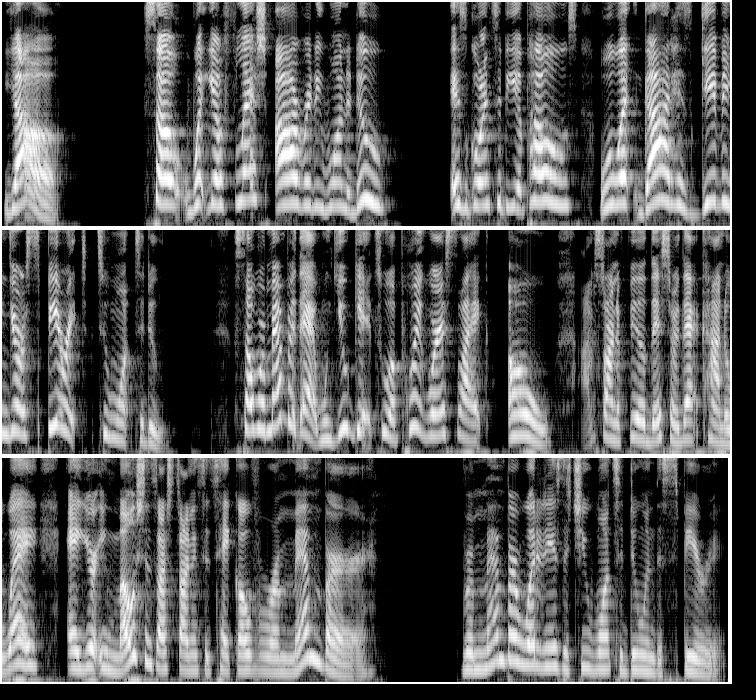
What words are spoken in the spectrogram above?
Y'all. So what your flesh already want to do is going to be opposed with what God has given your spirit to want to do. So remember that when you get to a point where it's like, oh, I'm starting to feel this or that kind of way, and your emotions are starting to take over, remember, remember what it is that you want to do in the spirit.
